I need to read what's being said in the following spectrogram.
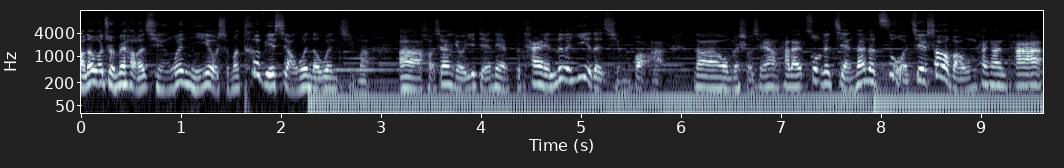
好的，我准备好了，请问你有什么特别想问的问题吗？啊，好像有一点点不太乐意的情况啊。那我们首先让他来做个简单的自我介绍吧，我们看看他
